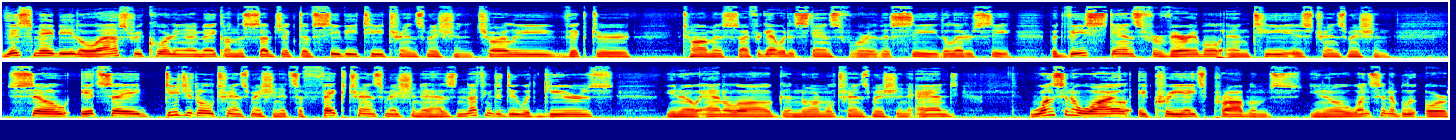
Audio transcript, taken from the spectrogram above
This may be the last recording I make on the subject of CVT transmission. Charlie Victor Thomas. I forget what it stands for, the C, the letter C. But V stands for variable and T is transmission. So it's a digital transmission. It's a fake transmission. It has nothing to do with gears, you know, analog, a normal transmission. And once in a while, it creates problems. You know, once in a blue, or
